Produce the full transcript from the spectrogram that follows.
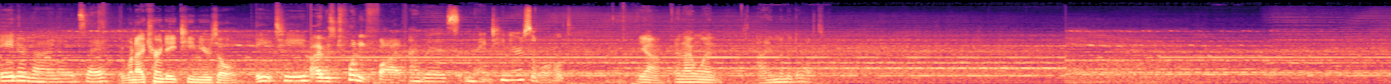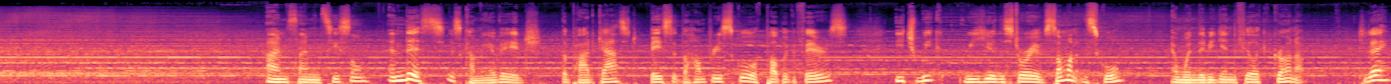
eight or nine, I would say. When I turned 18 years old, 18. I was 25. I was 19 years old. yeah, and I went, I'm an adult. I'm Simon Cecil, and this is Coming of Age, the podcast based at the Humphrey School of Public Affairs. Each week, we hear the story of someone at the school and when they begin to feel like a grown up. Today,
